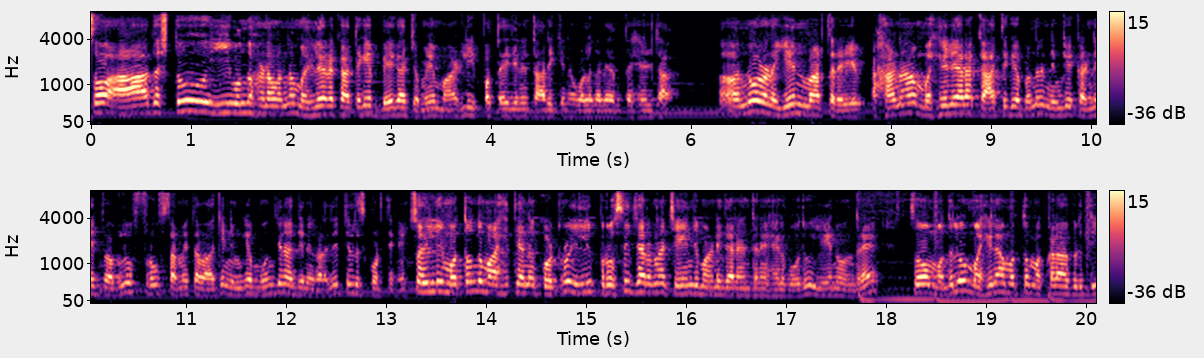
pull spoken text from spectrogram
ಸೊ ಆದಷ್ಟು ಈ ಒಂದು ಹಣವನ್ನ ಮಹಿಳೆಯರ ಖಾತೆಗೆ ಬೇಗ ಜಮೆ ಮಾಡ್ಲಿ ಇಪ್ಪತ್ತೈದನೇ ತಾರೀಕಿನ ಒಳಗಡೆ ಅಂತ ಹೇಳ್ತಾ. ನೋಡೋಣ ಏನ್ ಮಾಡ್ತಾರೆ. ಹಣ ಮಹಿಳೆಯರ ಖಾತೆಗೆ ಬಂದ್ರೆ ನಿಮ್ಗೆ ಖಂಡಿತವಾಗ್ಲೂ ಪ್ರೂಫ್ ಸಮೇತವಾಗಿ ನಿಮ್ಗೆ ಮುಂದಿನ ದಿನಗಳಲ್ಲಿ ತಿಳಿಸ್ಕೊಡ್ತೀನಿ. ಸೊ ಇಲ್ಲಿ ಮತ್ತೊಂದು ಮಾಹಿತಿಯನ್ನು ಕೊಟ್ಟರು ಇಲ್ಲಿ ಪ್ರೊಸೀಜರ್ ಅನ್ನ ಚೇಂಜ್ ಮಾಡಿದ್ದಾರೆ ಅಂತಾನೆ ಹೇಳ್ಬೋದು. ಏನು ಅಂದ್ರೆ ಸೊ ಮೊದಲು ಮಹಿಳಾ ಮತ್ತು ಮಕ್ಕಳ ಅಭಿವೃದ್ಧಿ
